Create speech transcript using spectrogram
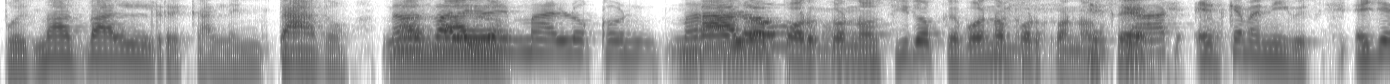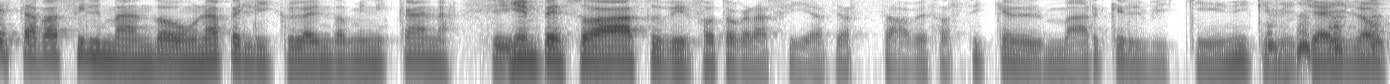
pues más vale el recalentado. Más vale malo, malo con malo malo. por conocido que bueno por conocer. Exacto. Es que Maniguis, ella estaba filmando una película en Dominicana Sí. y empezó a subir fotografías, ya sabes, así que el mar, que el bikini, que mi J-Lo.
